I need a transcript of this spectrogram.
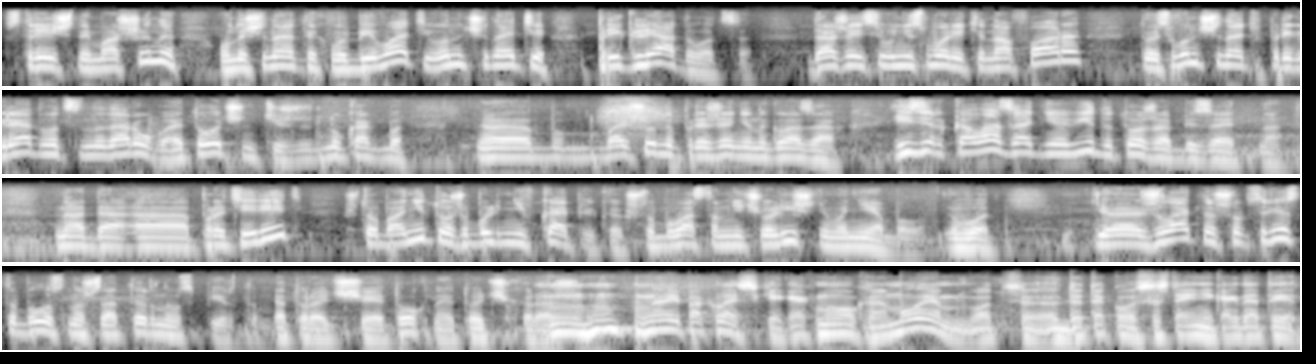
встречной машины, он начинает их выбивать, и вы начинаете приглядываться. Даже если вы не смотрите на фары, то есть вы начинаете приглядываться на дорогу. Это очень тяжело, ну, как бы, э, большое напряжение на глазах. И зеркала заднего вида тоже обязательно надо э, протереть, чтобы они тоже были не в капельках, чтобы у вас там ничего лишнего не было. Вот. Э, желательно, чтобы средство было с нашатырным спиртом, который очищает окна, это очень хорошо. Мгм. Ну и по классике, как мы окна моем, вот э, до такого состояния, когда ты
